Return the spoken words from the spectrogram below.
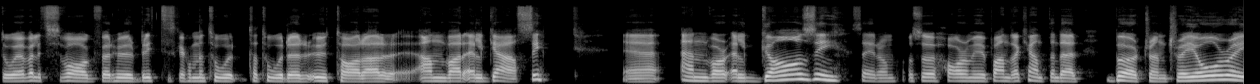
då är jag väldigt svag för hur brittiska kommentatorer uttalar Anwar El Ghazi. Eh, Anwar El Ghazi säger de och så har de ju på andra kanten där Bertrand Traore.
